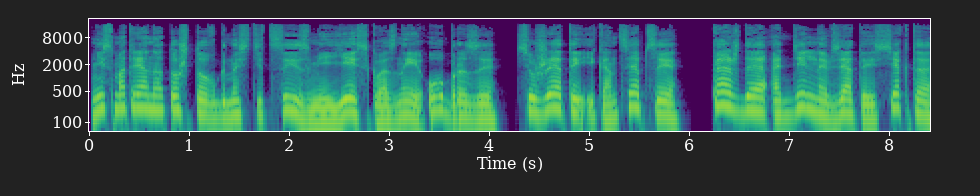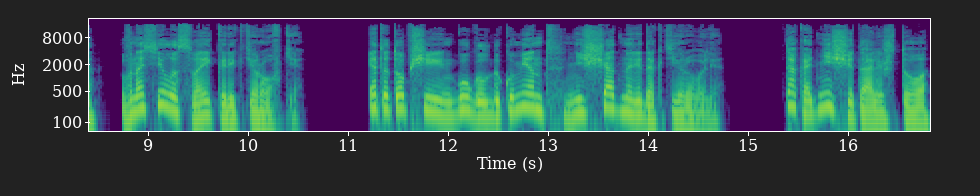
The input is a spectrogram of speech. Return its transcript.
Несмотря на то, что в гностицизме есть сквозные образы, сюжеты и концепции, каждая отдельно взятая секта вносила свои корректировки. Этот общий Google-документ нещадно редактировали. Так одни считали, что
